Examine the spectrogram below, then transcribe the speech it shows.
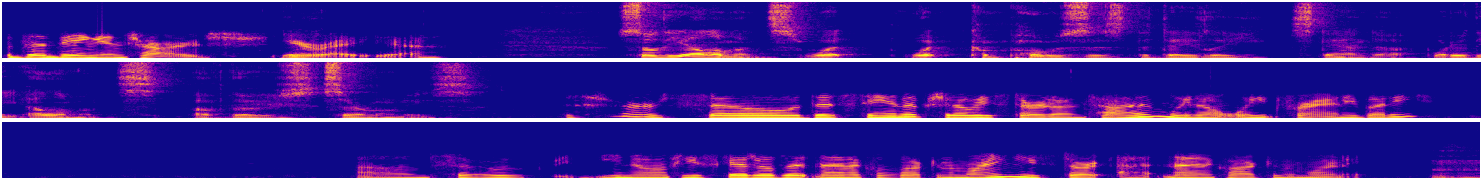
Than being in charge, you're Yeah. right, yeah. So the elements. What what composes the daily stand up? What are the elements of those ceremonies? Sure. So the stand up should always start on time. We don't wait for anybody. Um, so, you know, if you scheduled it at 9 o'clock in the morning, you start at 9 o'clock in the morning. hmm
